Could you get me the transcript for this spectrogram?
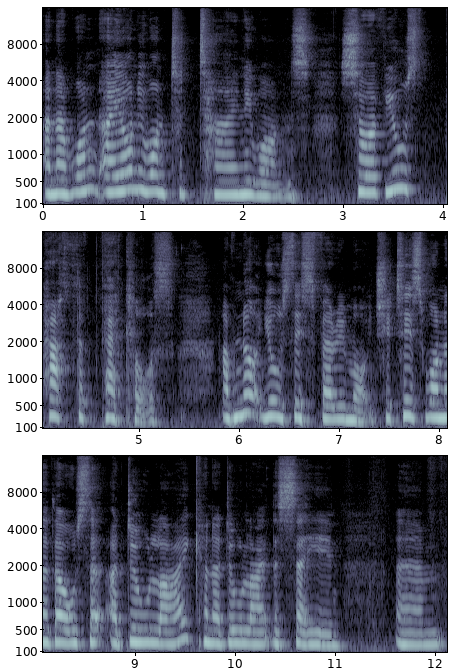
and I want I only wanted tiny ones. So I've used Path of Petals. I've not used this very much. It is one of those that I do like and I do like the saying um,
